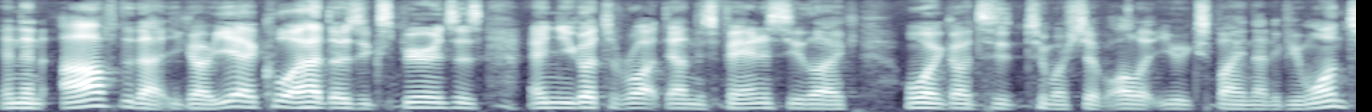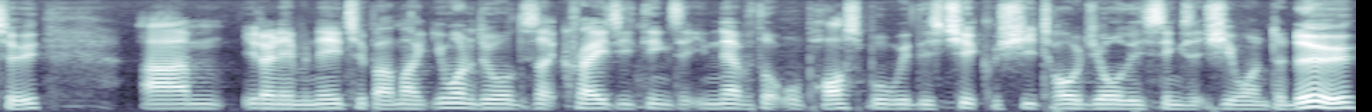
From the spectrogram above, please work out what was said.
And then after that, you go, yeah, cool. I had those experiences, and you got to write down this fantasy. Like, I won't go into too much depth. I'll let you explain that if you want to. Um, you don't even need to. But I'm like, you want to do all these like crazy things that you never thought were possible with this chick because she told you all these things that she wanted to do,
